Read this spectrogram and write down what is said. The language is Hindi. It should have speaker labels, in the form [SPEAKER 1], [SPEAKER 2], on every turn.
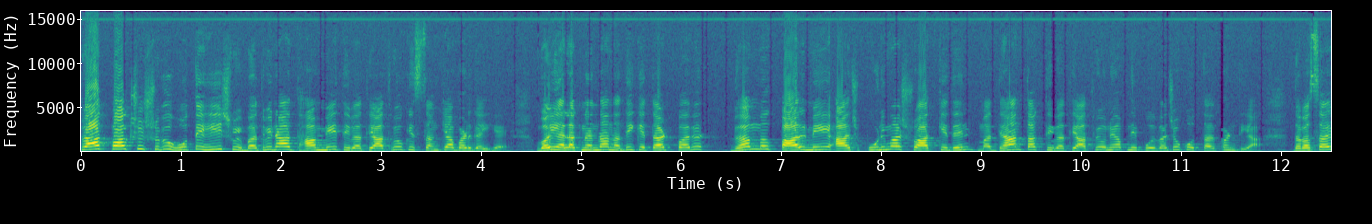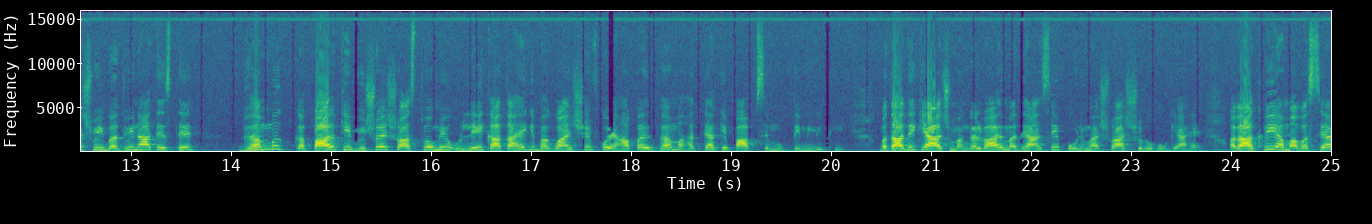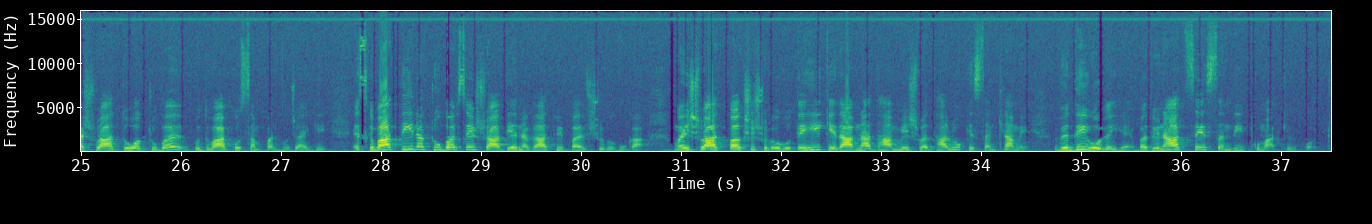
[SPEAKER 1] श्राद्ध पक्ष शुरू होते ही श्री बद्रीनाथ धाम में तीर्थ यात्रियों की संख्या बढ़ गई है। वहीं अलकनंदा नदी के तट पर ब्रह्मपाल में आज पूर्णिमा श्राद्ध के दिन मध्यान्ह तक तीर्थ यात्रियों ने अपने पूर्वजों को तर्पण दिया। दरअसल श्री बद्रीनाथ स्थित ब्रह्म कपाल के विषय शास्त्रों में उल्लेख आता है कि भगवान शिव को यहाँ पर ब्रह्म हत्या के पाप से मुक्ति मिली थी। बता दें कि आज मंगलवार मध्यान्ह से पूर्णिमा श्राद्ध शुरू हो गया है और आखिरी अमावस्या श्राद्ध 2 अक्टूबर बुधवार को संपन्न हो जाएगी। इसके बाद 3 अक्टूबर से श्राद्धीय नवरात्रि पर्व शुरू होगा। वहीं श्राद्ध पक्ष शुरू होते ही केदारनाथ धाम में श्रद्धालुओं की संख्या में वृद्धि हो रही है। बद्रीनाथ से संदीप कुमार की रिपोर्ट।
